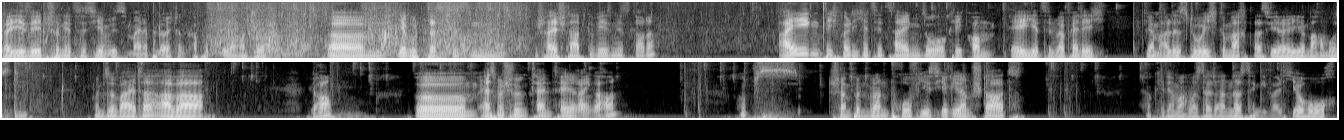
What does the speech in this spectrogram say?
Weil ihr seht schon, jetzt ist hier ein bisschen meine Beleuchtung kaputt gegangen und so. Ähm, ja gut, das ist ein scheiß Start gewesen jetzt gerade. Eigentlich wollte ich jetzt hier zeigen, so, okay, komm, ey, jetzt sind wir fertig. Wir haben alles durchgemacht, was wir hier machen mussten. Und so weiter, aber ja. Ähm, erstmal schön einen kleinen Fail reingehauen. Ups. Jump-and-Run-Profi ist hier wieder am Start. Okay, da machen wir es halt anders. Dann gehen wir halt hier hoch.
